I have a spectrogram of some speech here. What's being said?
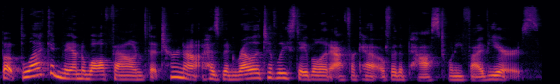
but Bleck and Van de Walle found that turnout has been relatively stable in Africa over the past 25 years.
